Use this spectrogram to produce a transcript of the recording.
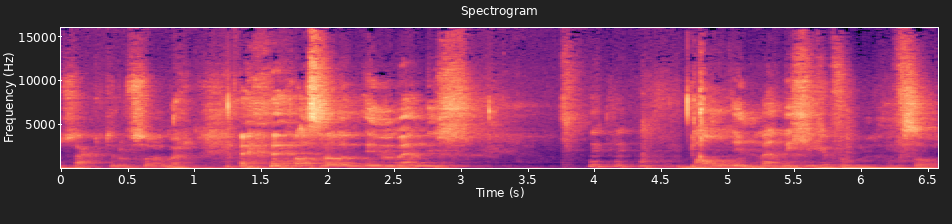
zakte of zo, maar het was wel een inwendig, bal inwendig gevoel of zo.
